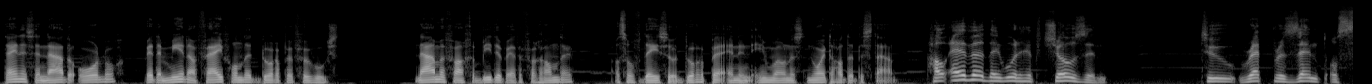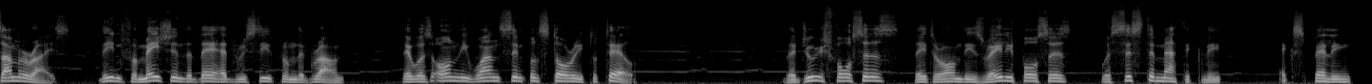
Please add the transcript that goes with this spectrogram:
Tijdens en na de oorlog werden meer dan 500 dorpen verwoest. Namen van gebieden werden veranderd, alsof deze dorpen en hun inwoners nooit hadden bestaan. However, they would have chosen to represent or summarize the information that they had received from the ground, there was only one simple story to tell. The Jewish forces, later on the Israeli forces, were systematically expelling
